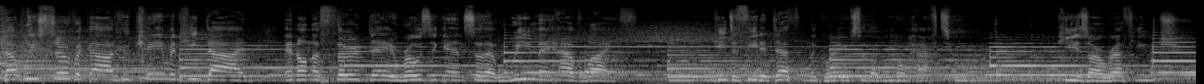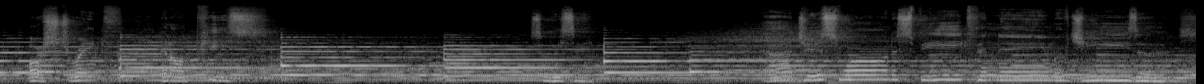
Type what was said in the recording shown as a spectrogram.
That we serve a God who came and he died and on the third day rose again so that we may have life. He defeated death and the grave so that we don't have to. He is our refuge, our strength, and our peace. So we sing. I just want to speak the name of Jesus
